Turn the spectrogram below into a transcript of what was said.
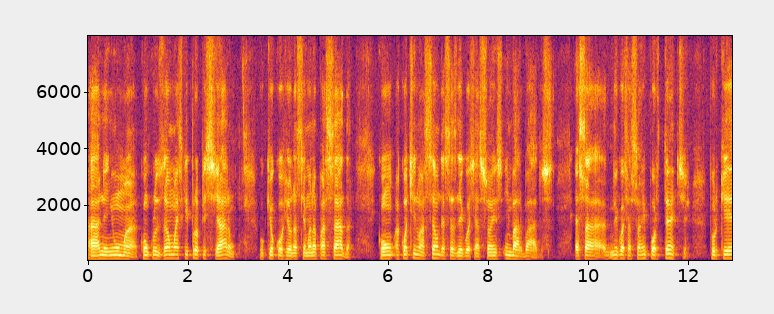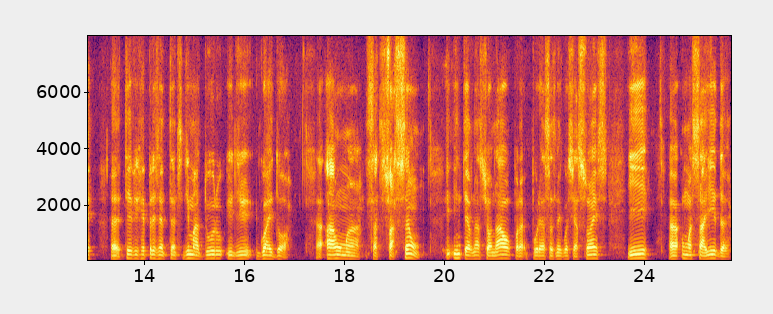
a nenhuma conclusão, mas que propiciaram o que ocorreu na semana passada, com a continuação dessas negociações em Barbados. Essa negociação é importante porque eh, teve representantes de Maduro e de Guaidó há uma satisfação internacional para, por essas negociações e uh, uma saída,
